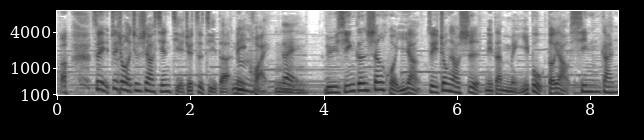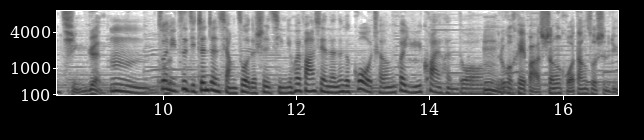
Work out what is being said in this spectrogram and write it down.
所以最重要就是要先解决。自己的那一块，对。旅行跟生活一样，最重要是你的每一步都要心甘情愿。嗯，做你自己真正想做的事情，你会发现的那个过程会愉快很多。嗯，如果可以把生活当做是旅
